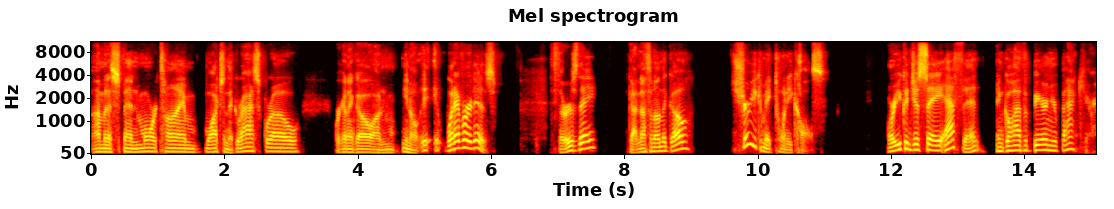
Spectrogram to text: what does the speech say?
I'm going to spend more time watching the grass grow. We're going to go on, you know, it, it, whatever it is. Thursday, got nothing on the go. Sure, you can make 20 calls. Or you can just say F it and go have a beer in your backyard,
